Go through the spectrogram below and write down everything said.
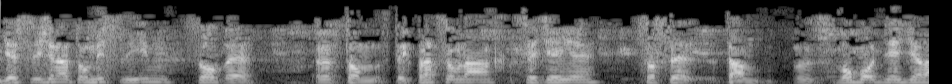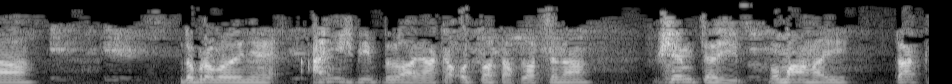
Jestliže na to myslím, co ve, v, tom, v těch pracovnách se děje, co se tam svobodně dělá, dobrovolně, aniž by byla nějaká odplata placena, všem, kteří pomáhají, tak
